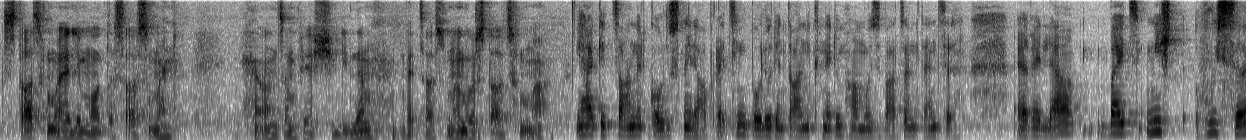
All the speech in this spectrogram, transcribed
ստացվում է էլի մոտս ասում են։ Անձամբ ես չգիտեմ, բայց ասում են, որ ստացվում է իհարկե ծանր կորուստներ ապրեցինք բոլոր ընտանիքներում համոզված եմ տենց եղել է բայց միշտ հույսը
